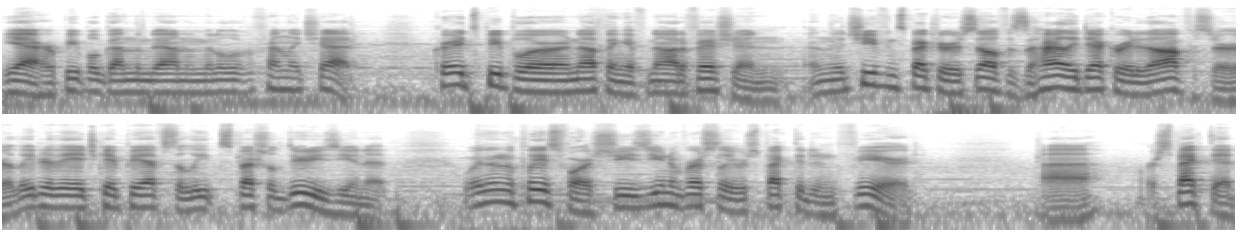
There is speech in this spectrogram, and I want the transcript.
yeah, her people gunned them down in the middle of a friendly chat. Kraid's people are nothing if not efficient, and the Chief Inspector herself is a highly decorated officer, leader of the HKPF's elite Special Duties Unit. Within the police force, she's universally respected and feared. Uh, respected.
